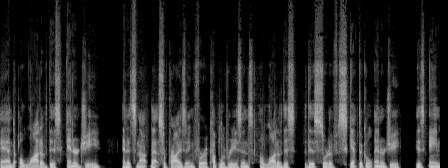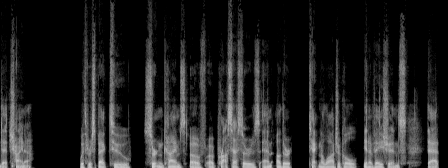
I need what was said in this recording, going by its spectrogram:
And a lot of this energy and it's not that surprising for a couple of reasons. A lot of this this sort of skeptical energy is aimed at China with respect to certain kinds of uh, processors and other technological innovations that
